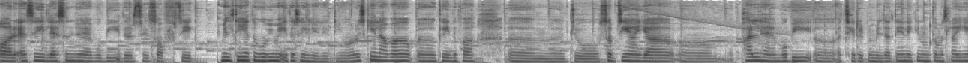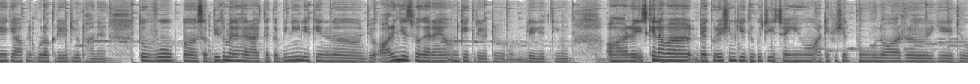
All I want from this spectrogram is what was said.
और ऐसे ही लहसुन जो है वो भी इधर से सॉफ्ट से एक मिलती है तो वो भी मैं इधर से ही ले लेती हूँ। और इसके अलावा कई दफ़ा जो सब्ज़ियाँ या फल हैं, वो भी अच्छे रेट में मिल जाते हैं। लेकिन उनका मसला ये है कि आपने पूरा क्रेट ही उठाना है। तो वो सब्ज़ी तो मैंने खैर आज तक कभी नहीं, लेकिन जो ऑरेंजेस वगैरह हैं, उनके क्रेट ले लेती हूँ। और इसके अलावा डेकोरेशन की अगर कोई चीज़ चाहिए हो आर्टिफिशियल फूल और ये जो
